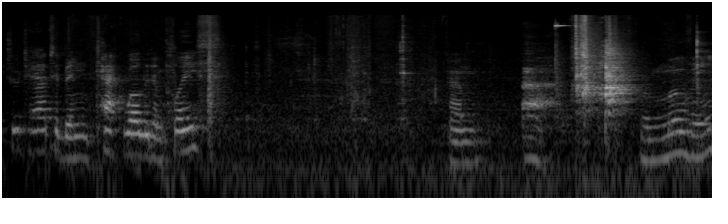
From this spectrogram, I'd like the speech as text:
The two tabs have been tack welded in place. I'm uh, removing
